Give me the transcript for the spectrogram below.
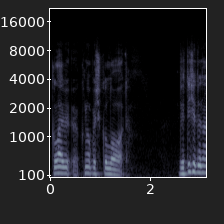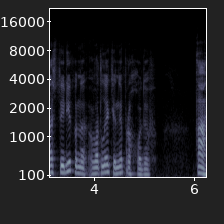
клаві... кнопочку Load. 2012 рік в атлеті не проходив. А,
